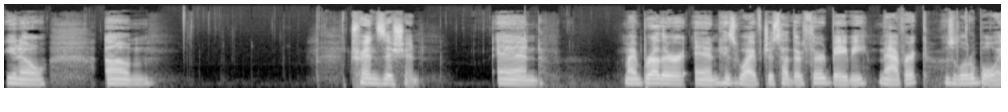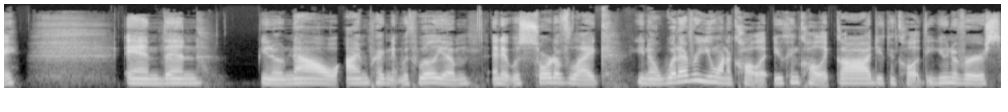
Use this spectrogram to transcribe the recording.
you know, um, transition. And my brother and his wife just had their third baby, Maverick, who's a little boy. And then, you know, now I'm pregnant with William. And it was sort of like, you know, whatever you want to call it. You can call it God, you can call it the universe,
